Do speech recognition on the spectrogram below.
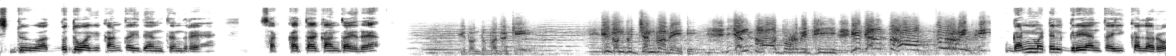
ಎಷ್ಟು ಅದ್ಭುತವಾಗಿ ಕಾಣ್ತಾ ಇದೆ ಅಂತಂದ್ರೆ ಸಖತ್ತಾಗಿ ಕಾಣ್ತಾ ಇದೆ. ಇದೊಂದು ಬದುಕಿ ಇದೊಂದು ಜನ್ಮವೇ ಎಂತಹ ದುರ್ವಿಧಿ ಇದೆಂತಹ ದುರ್ವಿಧಿ. ಗನ್ ಮೆಟಲ್ ಗ್ರೇ ಅಂತ ಈ ಕಲರು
